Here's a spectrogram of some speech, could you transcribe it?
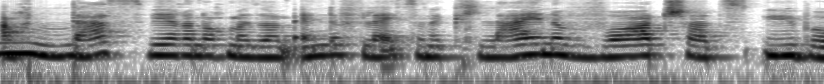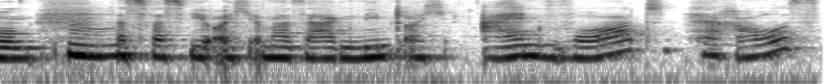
auch mhm. das wäre nochmal so am Ende vielleicht so eine kleine Wortschatzübung. Mhm. Das, was wir euch immer sagen, nehmt euch ein Wort heraus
